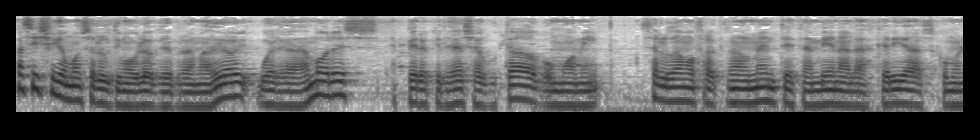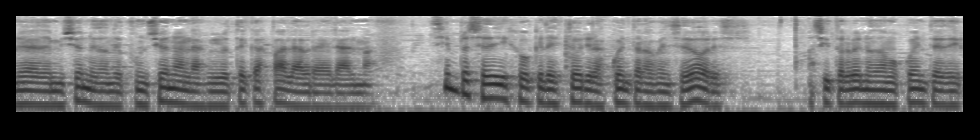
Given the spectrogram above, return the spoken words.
Así llegamos al último bloque del programa de hoy, Huelga de Amores. Espero que les haya gustado como a mí. Saludamos fraternalmente también a las queridas comunidades de misiones donde funcionan las bibliotecas Palabra del Alma. Siempre se dijo que la historia las cuenta los vencedores. Así tal vez nos damos cuenta de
